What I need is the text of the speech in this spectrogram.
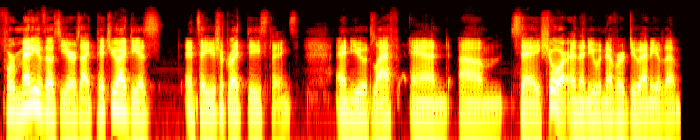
for many of those years, I'd pitch you ideas and say, you should write these things. And you would laugh and um, say, sure. And then you would never do any of them,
